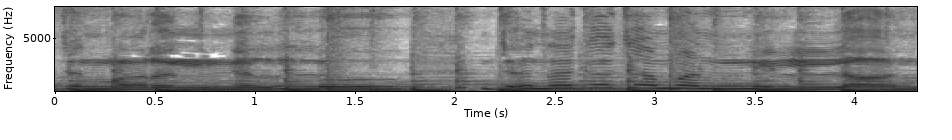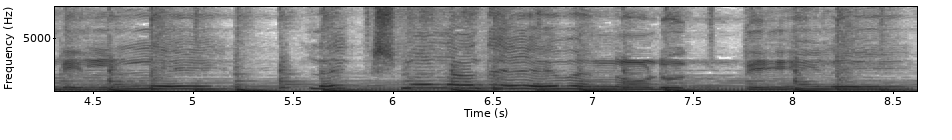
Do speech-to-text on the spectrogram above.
ദശരഥരാജൻ മറഞ്ഞല്ലോ. ജനകജ മണ്ണില്ലാണ്ടില്ലേ. ലക്ഷ്മണദേവനൊടുത്തിയിലേ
